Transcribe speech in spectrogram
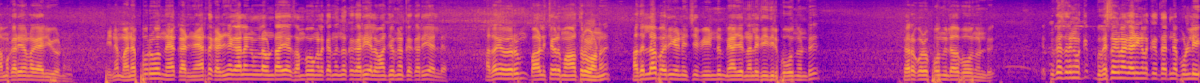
നമുക്കറിയാനുള്ള കാര്യമാണ്. പിന്നെ മനഃപൂർവം നേരത്തെ കഴിഞ്ഞ കാലങ്ങളിൽ ഉണ്ടായ സംഭവങ്ങളൊക്കെ നിങ്ങൾക്ക് അറിയാമല്ലോ മാധ്യമങ്ങൾക്കൊക്കെ അറിയാമല്ലോ അതൊക്കെ വെറും പാളിച്ചകൾ മാത്രമാണ്. അതെല്ലാം പരിഗണിച്ച് വീണ്ടും മേജർ നല്ല രീതിയിൽ പോകുന്നുണ്ട്. വേറെ കുഴപ്പമൊന്നുമില്ലാതെ പോകുന്നുണ്ട്. വികസനങ്ങൾക്ക് വികസന കാര്യങ്ങളൊക്കെ തന്നെ പുള്ളി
